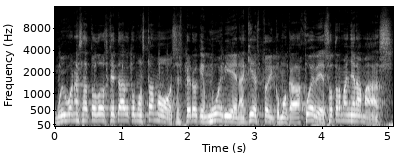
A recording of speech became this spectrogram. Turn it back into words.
Muy buenas a todos, ¿qué tal? ¿Cómo estamos? Espero que muy bien. Aquí estoy como cada jueves, otra mañana más,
